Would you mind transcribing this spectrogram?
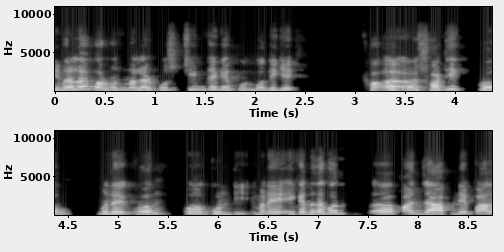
হিমালয় পর্বতমালার পশ্চিম থেকে পূর্ব দিকে সঠিক ক্রম মানে ক্রম কোনটি? মানে এখানে দেখো পাঞ্জাব নেপাল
